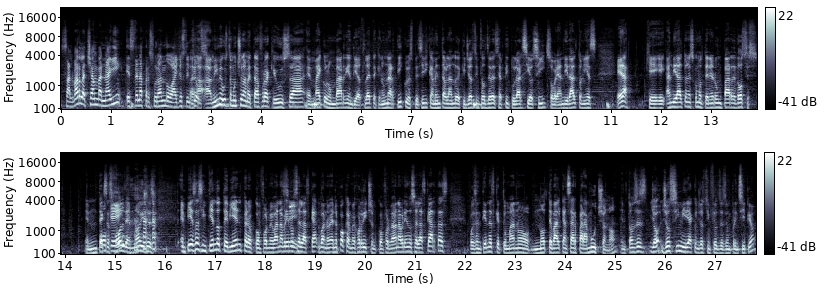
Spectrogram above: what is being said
salvar la chamba a Nagy estén apresurando a Justin Fields. A, a mí me gusta mucho la metáfora que usa eh, Michael Lombardi en The Athletic en un artículo específicamente hablando de que Justin Fields debe ser titular sí o sí sobre Andy Dalton y es era que Andy Dalton es como tener un par de doces en un Texas Ok. Hold'em, ¿no? Y dices, empiezas sintiéndote bien, pero conforme van abriéndose Sí. las cartas, bueno, en el póker mejor dicho, conforme van abriéndose las cartas, pues entiendes que tu mano no te va a alcanzar para mucho, ¿no? Entonces yo, yo sí me iría con Justin Fields desde un principio.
